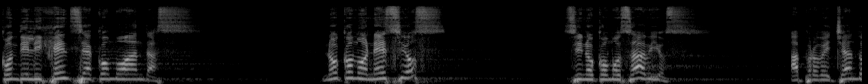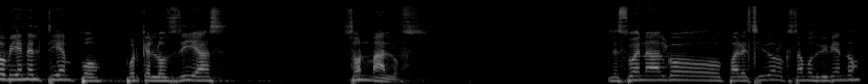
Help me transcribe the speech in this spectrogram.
con diligencia cómo andas, no como necios, sino como sabios, aprovechando bien el tiempo, porque los días son malos. ¿Le suena algo parecido a lo que estamos viviendo?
